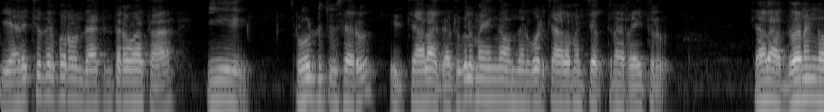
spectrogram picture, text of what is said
ఈ హరిశ్చంద్రపురం దాటిన తర్వాత ఈ రోడ్డు చూశారు. ఇది చాలా గతుకులమయంగా ఉందని కూడా చాలామంది చెప్తున్నారు రైతులు. చాలా అధ్వానంగా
